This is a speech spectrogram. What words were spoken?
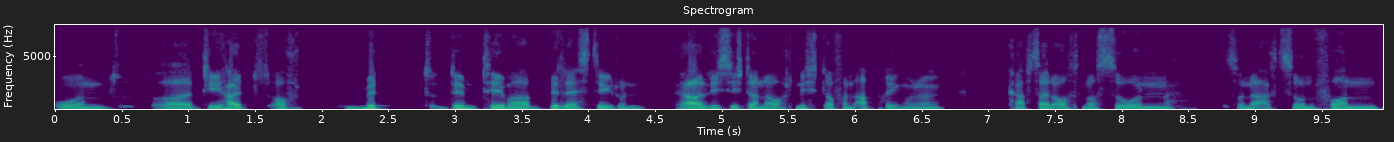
und uh, die halt auch mit dem Thema belästigt und ja, ließ sich dann auch nicht davon abbringen. Und dann gab es halt auch noch so, ein, so eine Aktion von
